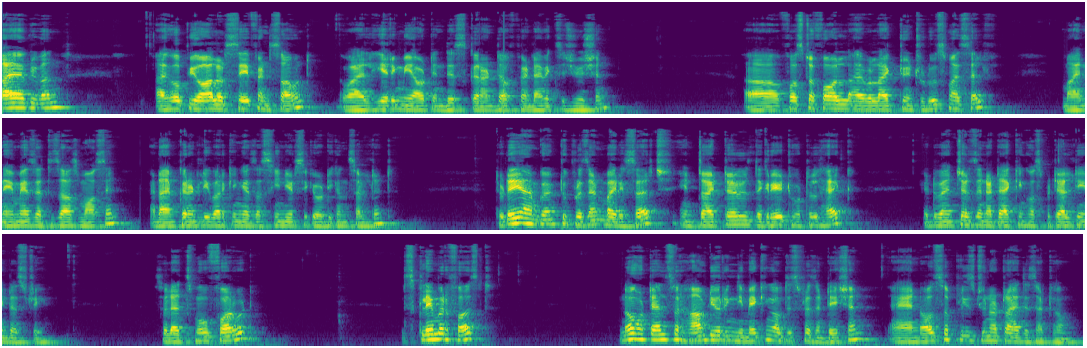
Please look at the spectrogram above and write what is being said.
Hi everyone. I hope you all are safe and sound while hearing me out in this current of pandemic situation. Uh, first of all, I would like to introduce myself. My name is Etizaz Mohsin and I am currently working as a senior security consultant. Today I am going to present my research entitled The Great Hotel Hack: Adventures in Attacking Hospitality Industry. So let's move forward. Disclaimer first. No hotels were harmed during the making of this presentation and also please do not try this at home.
